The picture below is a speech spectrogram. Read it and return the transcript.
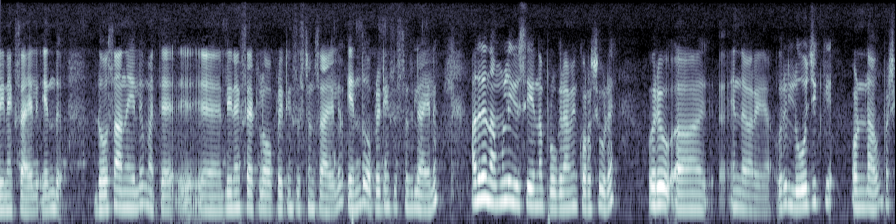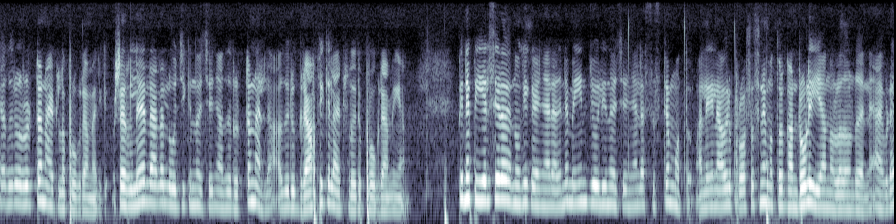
ലിനക്സ് ആയാലും എന്ത് ഡോസ് ആണെങ്കിലും മറ്റേ ലിനക്സ് ആയിട്ടുള്ള ഓപ്പറേറ്റിംഗ് സിസ്റ്റംസ് ആയാലും എന്ത് ഓപ്പറേറ്റിംഗ് സിസ്റ്റത്തിലായാലും അതിൽ നമ്മൾ യൂസ് ചെയ്യുന്ന പ്രോഗ്രാമിംഗ് കുറച്ചുകൂടെ ഒരു എന്താ പറയുക ഒരു ലോജിക്ക് ഉണ്ടാവും. പക്ഷേ അതൊരു റിട്ടേൺ ആയിട്ടുള്ള പ്രോഗ്രാം ആയിരിക്കും. പക്ഷേ റിലേ ലാഡർ ലോജിക്ക് എന്ന് വെച്ച് കഴിഞ്ഞാൽ അത് റിട്ടേൺ അല്ല അതൊരു ഗ്രാഫിക്കൽ ആയിട്ടുള്ള ഒരു പ്രോഗ്രാമിംഗ് ആണ്. പിന്നെ പി എൽ സിയുടെ നോക്കിക്കഴിഞ്ഞാൽ അതിന്റെ മെയിൻ ജോലി എന്ന് വെച്ച് കഴിഞ്ഞാൽ ആ സിസ്റ്റം മൊത്തം അല്ലെങ്കിൽ ആ ഒരു പ്രോസസ്സിനെ മൊത്തം കൺട്രോൾ ചെയ്യുക എന്നുള്ളത് കൊണ്ട് തന്നെ അവിടെ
